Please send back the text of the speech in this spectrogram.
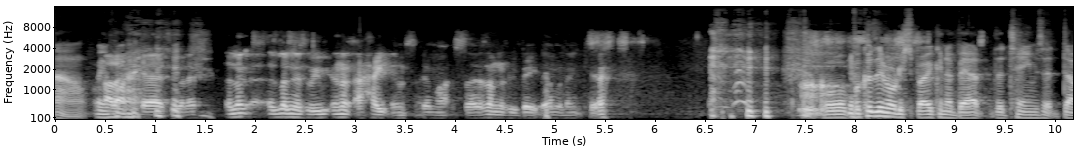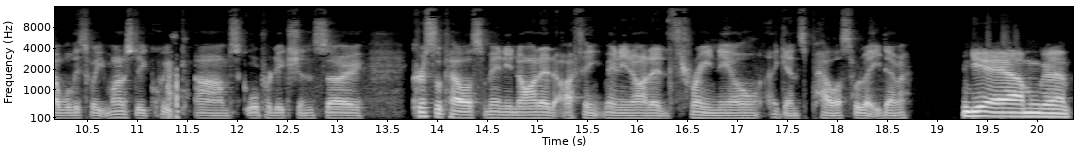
Oh, we I don't care. To be honest. As long, as long as we, I hate them so much. So as long as we beat them, I don't care. well, because they've already spoken about the teams that double this week, might just do quick um, score predictions. So, Crystal Palace, Man United. I think Man United three 0 against Palace. What about you, Demo? Yeah, I'm gonna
